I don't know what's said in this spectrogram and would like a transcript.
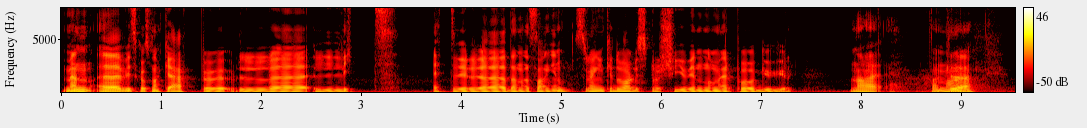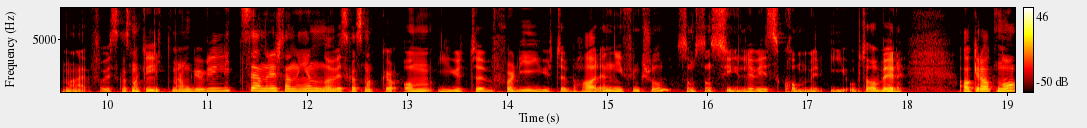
Men eh, vi skal snakke Apple eh, litt etter eh, denne sangen. Så lenge ikke du har lyst til å skyve inn noe mer på Google. Nei, har ikke Nei. det. Nei, for vi skal snakke litt mer om Google litt senere i sendingen, når vi skal snakke om YouTube, fordi YouTube har en ny funksjon som sannsynligvis kommer i oktober. Akkurat nå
